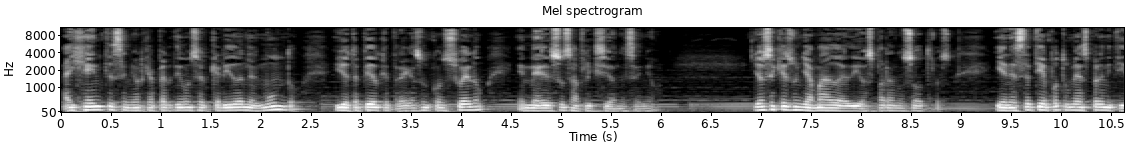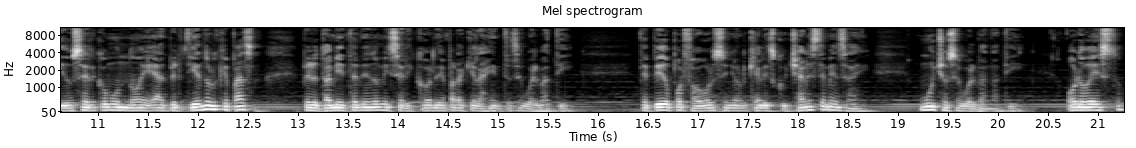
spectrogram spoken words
hay gente, Señor, que ha perdido un ser querido en el mundo y yo te pido que traigas un consuelo en medio de sus aflicciones, Señor. Yo sé que es un llamado de Dios para nosotros y en este tiempo tú me has permitido ser como un Noé, advirtiendo lo que pasa, pero también teniendo misericordia para que la gente se vuelva a ti. Te pido por favor, Señor, que al escuchar este mensaje, muchos se vuelvan a ti. Oro esto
